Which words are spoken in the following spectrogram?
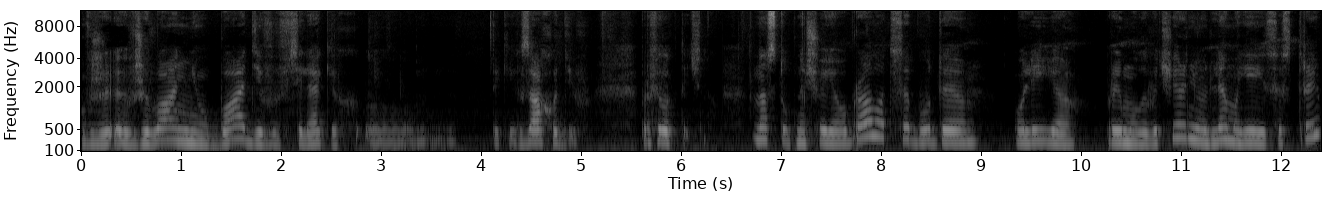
вживанню бадів і всіляких таких заходів профілактичних. Наступне, що я обрала, це буде олія примули вечірньої для моєї сестри.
